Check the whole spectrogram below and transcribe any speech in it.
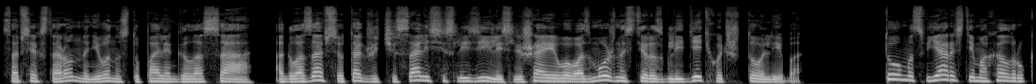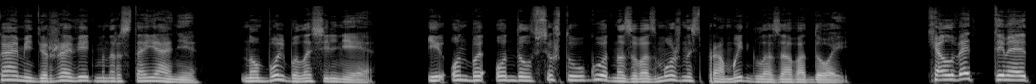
Со всех сторон на него наступали голоса, а глаза все так же чесались и слезились, лишая его возможности разглядеть хоть что-либо. Томас в ярости махал руками, держа ведьму на расстоянии, но боль была сильнее, и он бы отдал все, что угодно за возможность промыть глаза водой. «Хелветтимет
